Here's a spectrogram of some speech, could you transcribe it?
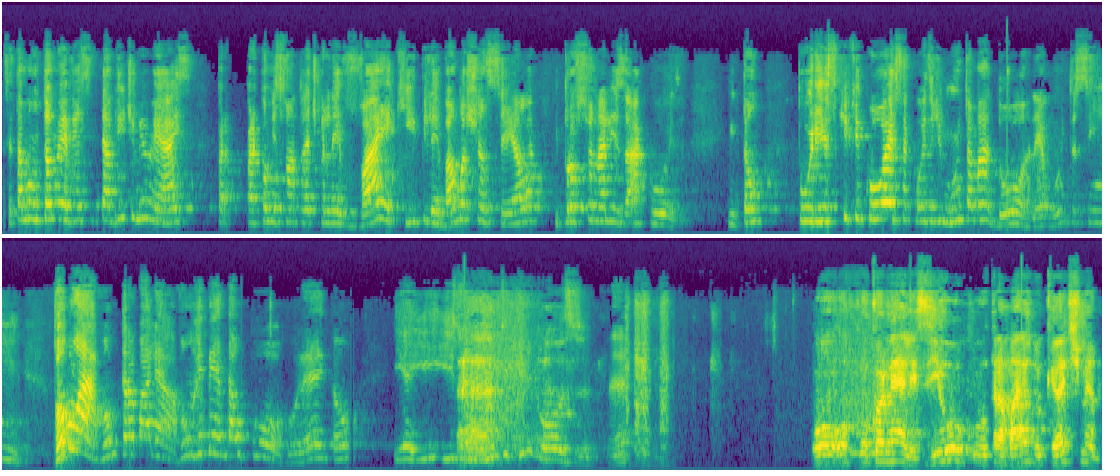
Você está montando um evento, você dá 20 mil reais para a Comissão Atlética levar a equipe, levar uma chancela e profissionalizar a coisa. Então, por isso que ficou essa coisa de muito amador, né? Muito assim, vamos lá, vamos trabalhar, vamos arrebentar o povo, né? Então, e aí isso é muito perigoso, né? O, o Cornelis, e o, o trabalho do Cutman,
